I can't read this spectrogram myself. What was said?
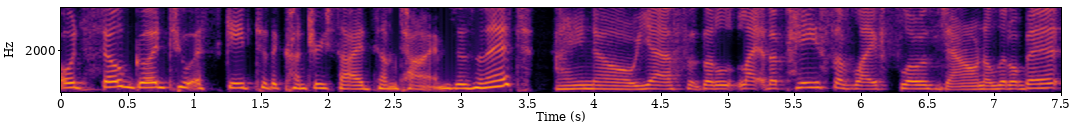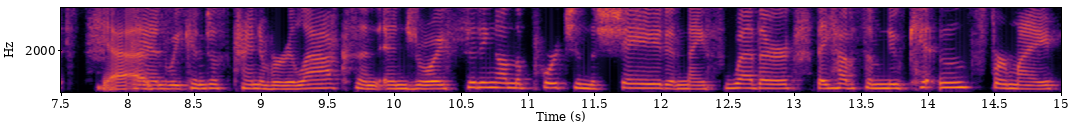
Oh, it's so good to escape to the countryside sometimes, isn't it? I know. Yes, the the pace of life slows down a little bit. Yes. And we can just kind of relax and enjoy sitting on the porch in the shade and nice weather. They have some new kittens for my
